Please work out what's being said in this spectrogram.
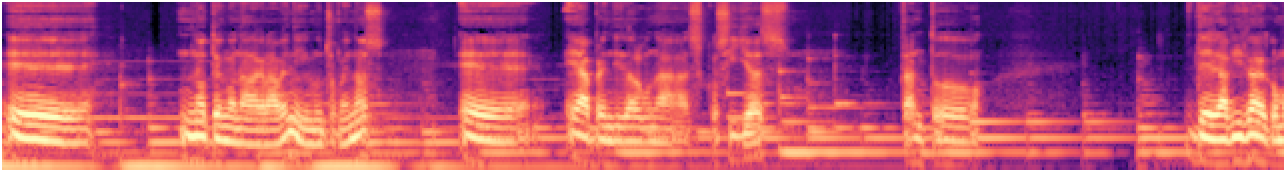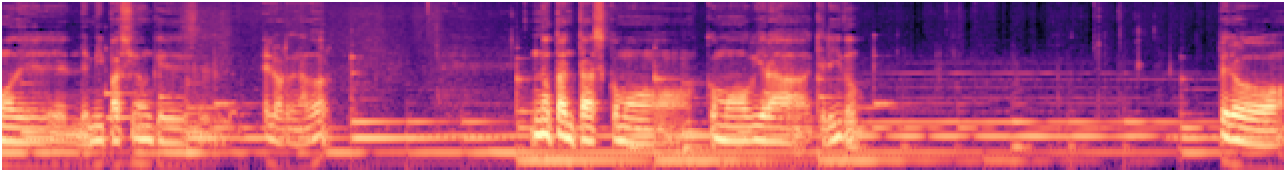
Eh, no tengo nada grave, ni mucho menos. Eh, he aprendido algunas cosillas, tanto de la vida como de, mi pasión que es el ordenador. No tantas como, como hubiera querido, pero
